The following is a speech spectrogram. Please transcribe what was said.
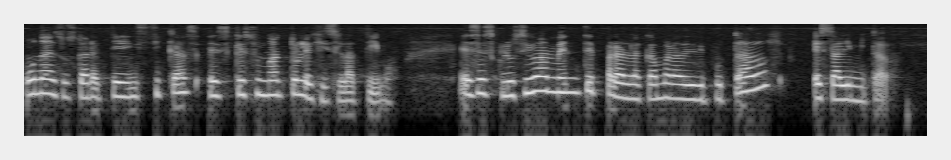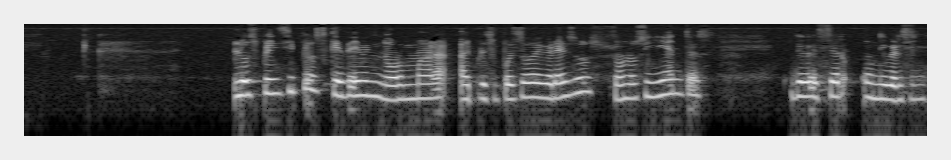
Una de sus características es que es un acto legislativo. Es exclusivamente para la Cámara de Diputados. Está limitado. Los principios que deben normar al presupuesto de egresos son los siguientes. Debe ser universal,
